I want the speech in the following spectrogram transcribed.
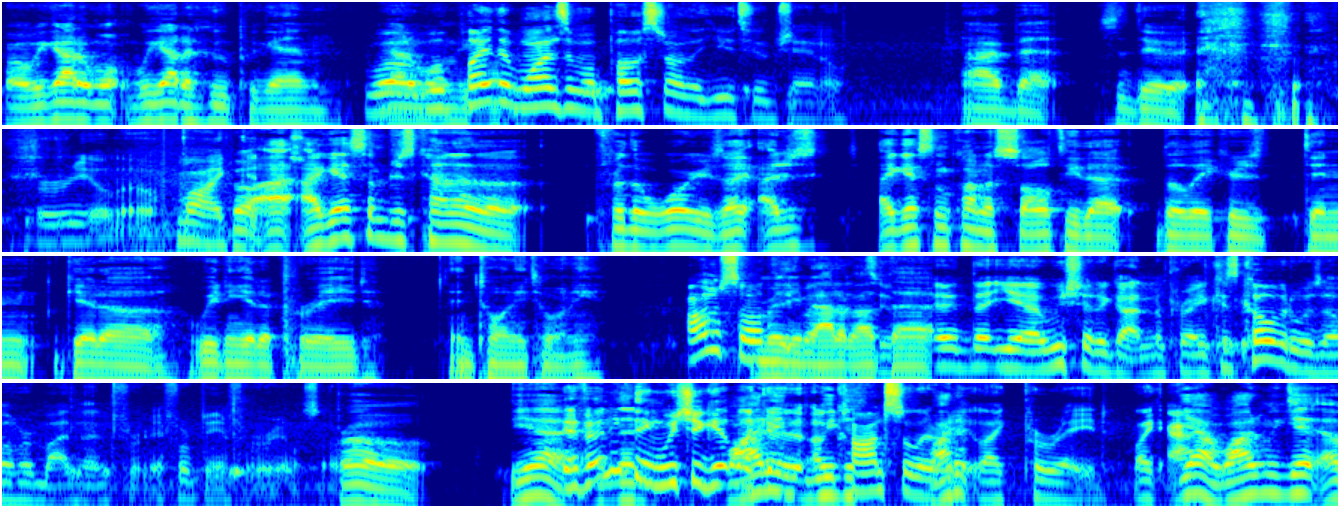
bro, we gotta we gotta hoop again. We Well, gotta we'll play the ones and we'll post it on the YouTube channel. I bet. Let's do it. For real though. My Bro, I. I guess I'm just kind of for the Warriors. I, I just I guess I'm kind of salty that the Lakers didn't get a we didn't get a parade in 2020. I'm salty really mad about. Uh, that- yeah, we should have gotten a parade because COVID was over by then. For if we're being for real, so. Bro, yeah. if anything, we should get like a, a just- consular did- like parade, like Yeah, after- why didn't we get a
